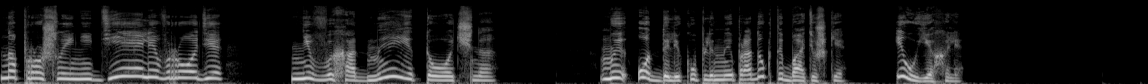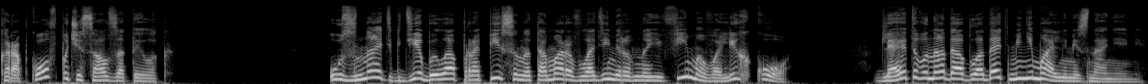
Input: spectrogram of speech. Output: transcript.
на прошлой неделе вроде, не в выходные точно. Мы отдали купленные продукты батюшке и уехали. Коробков почесал затылок. Узнать, где была прописана Тамара Владимировна Ефимова, легко. Для этого надо обладать минимальными знаниями.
